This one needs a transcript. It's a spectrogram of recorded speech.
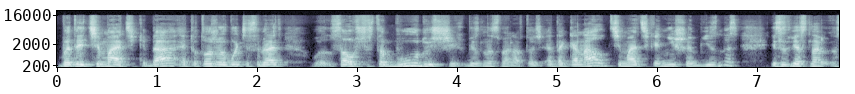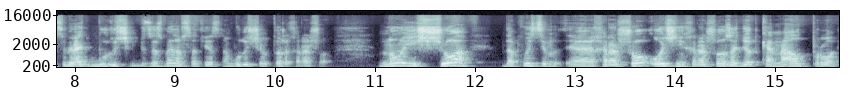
в этой тематике, да, это тоже вы будете собирать сообщество будущих бизнесменов. То есть это канал, тематика, ниша, бизнес, и, соответственно, собирать будущих бизнесменов, соответственно, будущего тоже хорошо. Но еще, допустим, э, хорошо, очень хорошо зайдет канал про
